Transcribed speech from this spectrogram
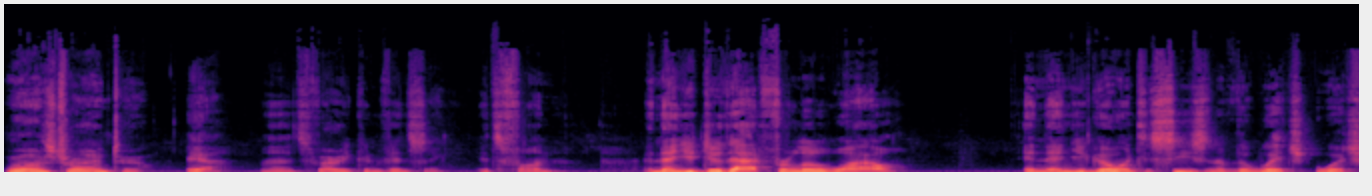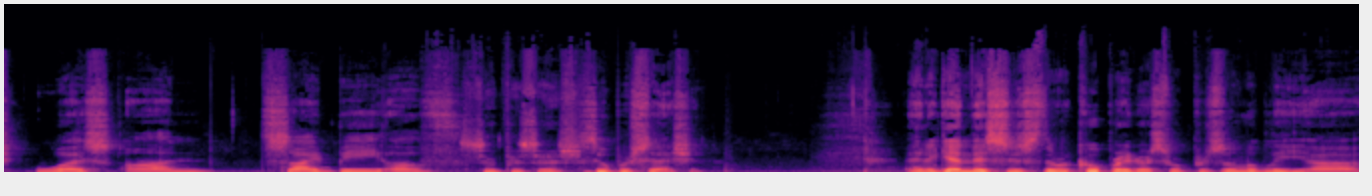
Well, I was trying to. Yeah, it's very convincing. It's fun. And then you do that for a little while, and then you go into Season of the Witch, which was on side B of Supersession. Super Session. And again, this is the Rekooperator, so presumably uh,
